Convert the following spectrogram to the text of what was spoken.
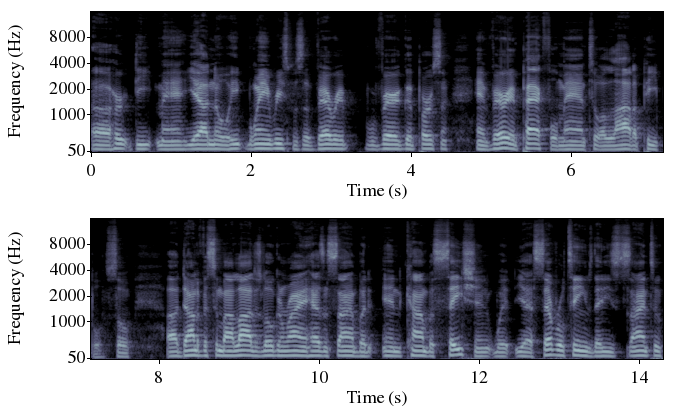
uh, hurt deep, man. Yeah, I know. He Wayne Reese was a very, very good person and very impactful, man, to a lot of people. So Uh, Donovan Sumalades, Logan Ryan hasn't signed, but in conversation with yeah several teams that he's signed to.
